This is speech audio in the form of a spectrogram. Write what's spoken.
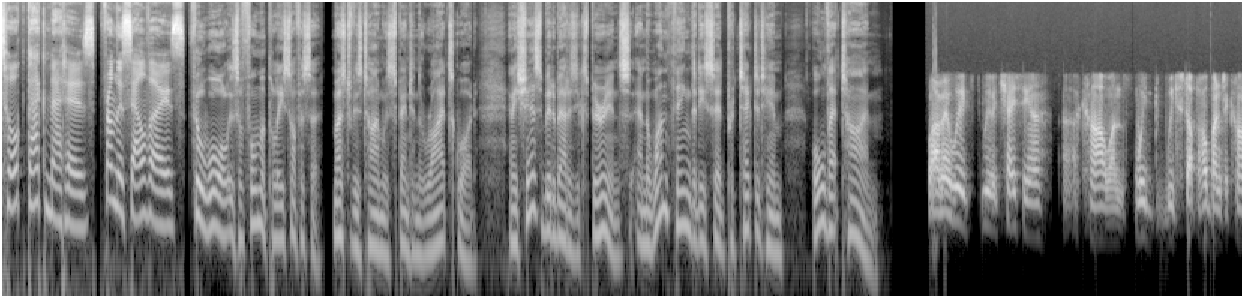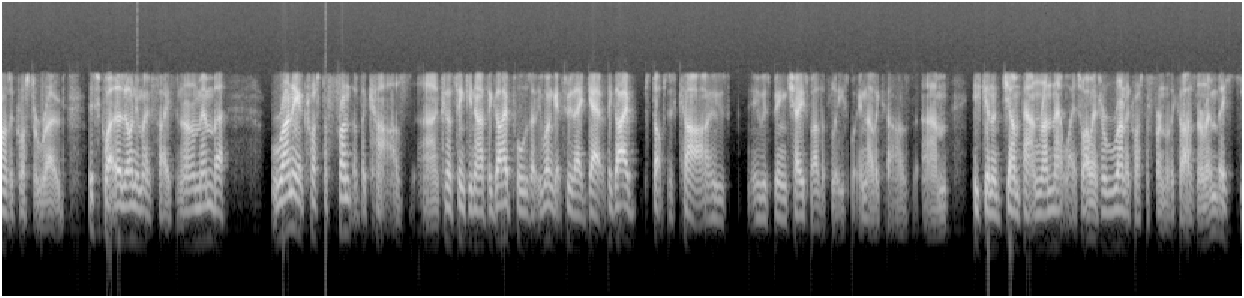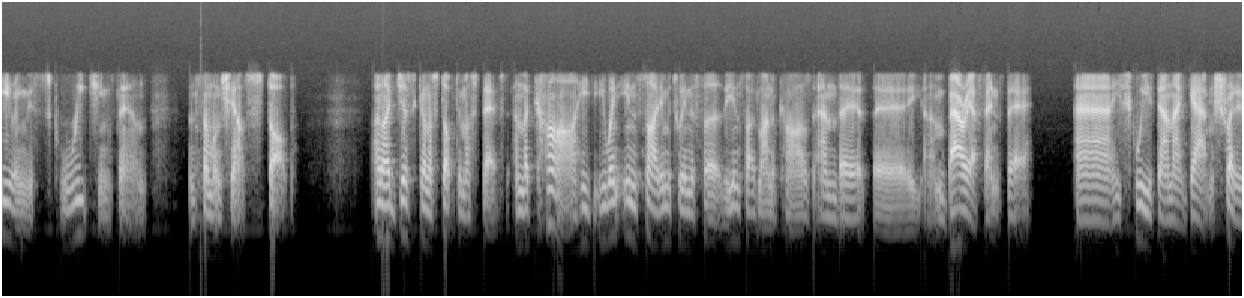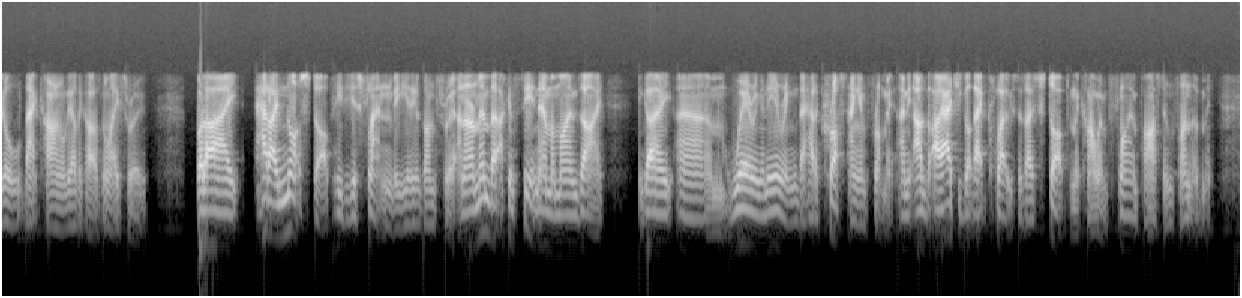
Talkback Matters from the Salvos. Phil Wall is a former police officer. Most of his time was spent in the riot squad, and he shares a bit about his experience and the one thing that he said protected him all that time. Well, I mean, we we were chasing a, a car once. We'd we'd stopped a whole bunch of cars across the road. This is quite early on in my faith, and I remember running across the front of the cars because I'm thinking, now if the guy pulls up, he won't get through that gap. If the guy stops his car, who's who was being chased by the police, but in other cars, um, he's going to jump out and run that way. So I went to run across the front of the cars, and I remember hearing this screeching sound, and someone shouts, "Stop!" And I just kind of stopped in my steps. And the car, he he went inside, in between the fir- the inside line of cars and the the um, barrier fence there. Uh, he squeezed down that gap and shredded all that car and all the other cars on the way through. But I, had I not stopped, he'd have just flattened me. He'd have gone through it. And I remember, I can see it now in my mind's eye guy um, wearing an earring that had a cross hanging from it. And I, I actually got that close as I stopped, and the car went flying past in front of me.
